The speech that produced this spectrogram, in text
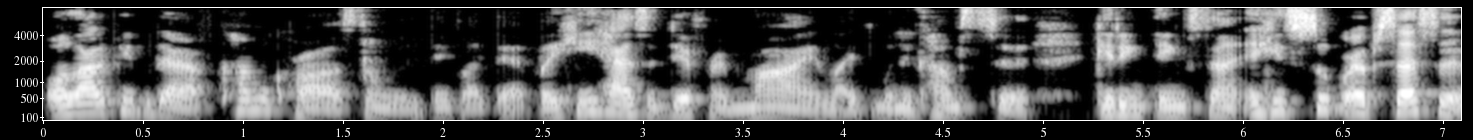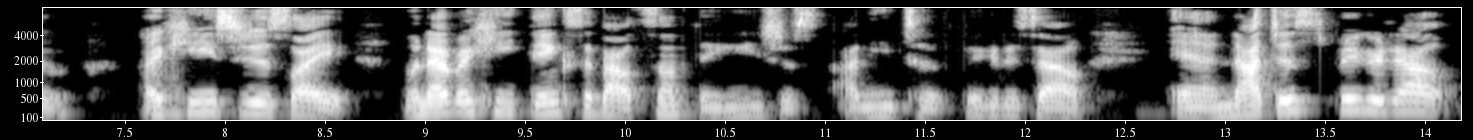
Or a lot of people that I've come across don't really think like that. But he has a different mind, like when it comes to getting things done. And he's super obsessive. Like Mhm. he's just like, whenever he thinks about something, he's just, I need to figure this out. And not just figure it out,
